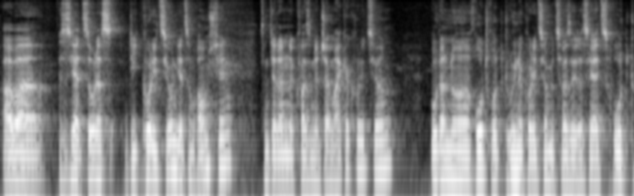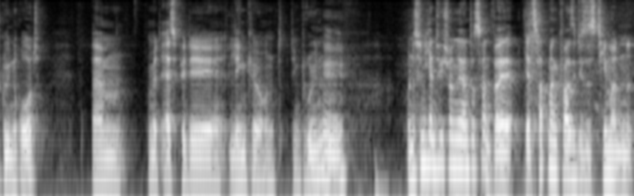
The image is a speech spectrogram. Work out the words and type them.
Aber es ist ja jetzt so, dass die Koalitionen, die jetzt im Raum stehen, sind ja dann quasi eine Jamaika-Koalition oder eine rot-rot-grüne Koalition, beziehungsweise das ist ja jetzt rot-grün-rot ähm, mit SPD, Linke und den Grünen. Mhm. Und das finde ich natürlich schon sehr interessant, weil jetzt hat man quasi dieses Thema,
